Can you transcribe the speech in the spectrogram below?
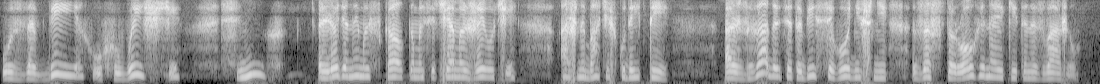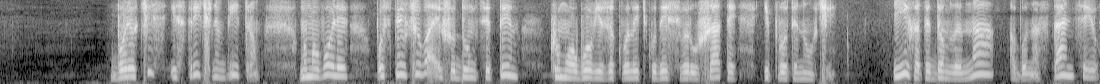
у завіях, у хвищі, сніг льодяними скалками січеми живучи, аж не бачиш, куди йти, аж згадуються тобі сьогоднішні застороги, на які ти не зважив. Борючись із стрічним вітром, мимоволі поспівчуваєш у думці тим, кому обов'язок велить кудись вирушати і проти ночі, їхати до млина або на станцію,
